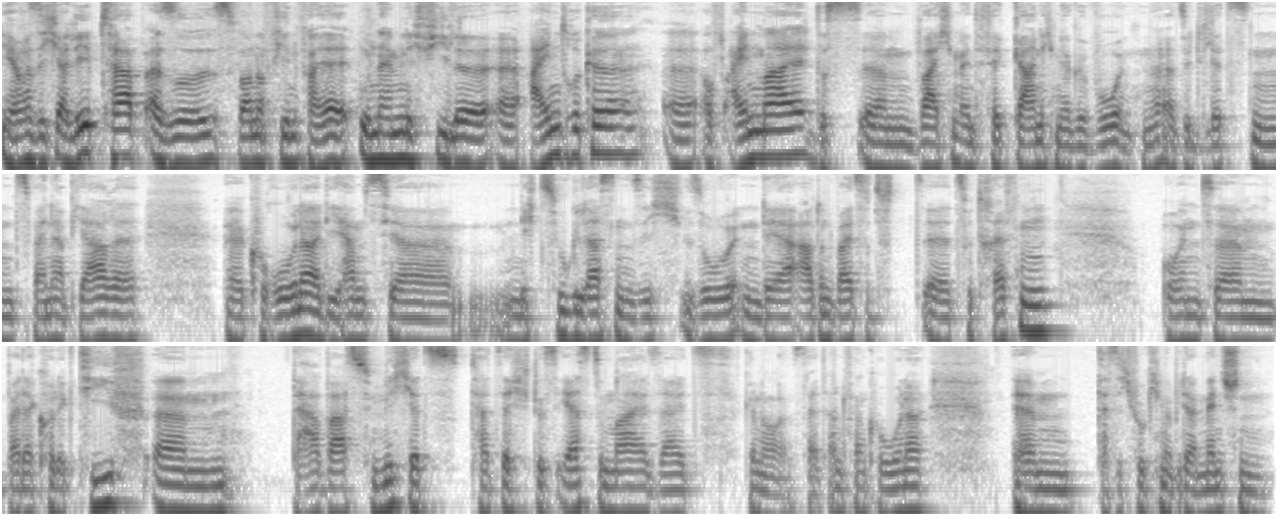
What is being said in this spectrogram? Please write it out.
Ja, was ich erlebt habe, also es waren auf jeden Fall unheimlich viele äh, Eindrücke äh, auf einmal. Das ähm, war ich im Endeffekt gar nicht mehr gewohnt. Ne? Also die letzten zweieinhalb Jahre äh, Corona, die haben es ja nicht zugelassen, sich so in der Art und Weise zu, äh, zu treffen. Und ähm, bei der Kollektiv, ähm, da war es für mich jetzt tatsächlich das erste Mal seit, genau, seit Anfang Corona, ähm, dass ich wirklich mal wieder Menschen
